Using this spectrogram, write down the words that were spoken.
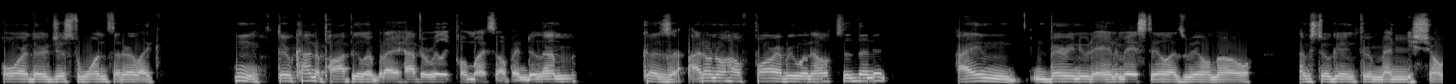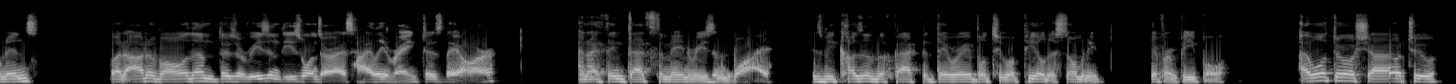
or they're just ones that are like, hmm, they're kind of popular, but I haven't really put myself into them because I don't know how far everyone else is in it. I'm very new to anime still, as we all know. I'm still getting through many shonens, but out of all of them, there's a reason these ones are as highly ranked as they are, and I think that's the main reason why is because of the fact that they were able to appeal to so many different people. I will throw a shout out to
